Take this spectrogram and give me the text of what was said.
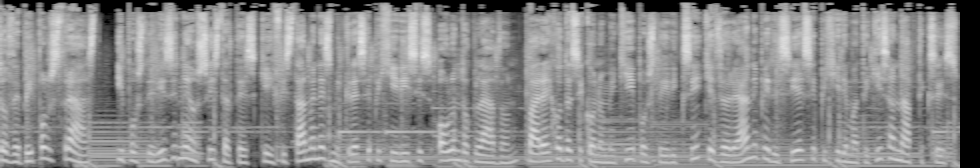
Το The People's Trust υποστηρίζει νεοσύστατες και υφιστάμενες μικρές επιχειρήσεις όλων των κλάδων, παρέχοντας οικονομική υποστήριξη και δωρεάν υπηρεσίες επιχειρηματικής ανάπτυξης.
